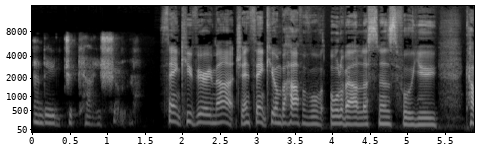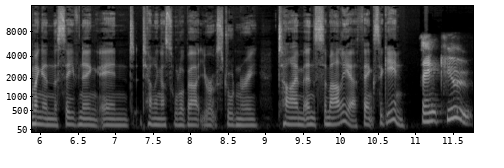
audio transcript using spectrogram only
and education. Thank you very much. And thank you on behalf of all, of our listeners for you coming in this evening and telling us all about your extraordinary time in Somalia. Thanks again. Thank you.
